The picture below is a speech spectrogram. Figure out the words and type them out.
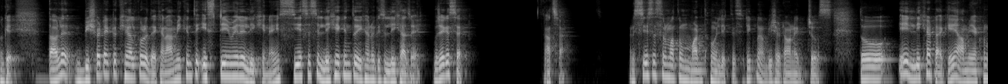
ওকে তাহলে বিষয়টা একটু খেয়াল করে দেখেন। আমি কিন্তু এসটিএমএল এ লিখি নাই সিএসএস এ লিখে কিন্তু এখানে কিছু লেখা যায়। বুঝে গেছে? আচ্ছা। মানে সিএসএস এর মতো মাধ্যমে লিখতেছি, ঠিক না? বিষয়টা অনেক জোস। তো এই লেখাটাকে আমি এখন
